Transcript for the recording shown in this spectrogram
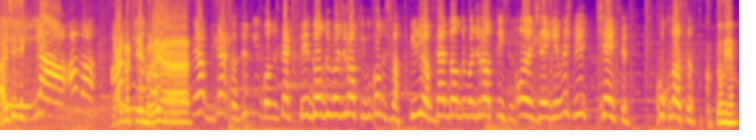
Ayşecik. Ya ama. Gel bakayım buraya. Ya bir dakika düzgün konuş be. Beni dondurmacı rot gibi konuşma. Biliyorum sen dondurmacı rot değilsin. Onun içine girmiş bir şeysin. Kuklasın. Kutlamayayım.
